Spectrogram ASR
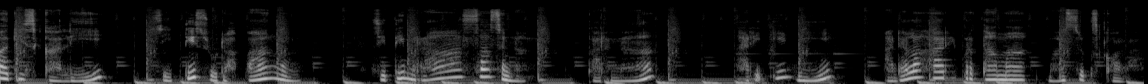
Pagi-pagi sekali, Siti sudah bangun. Siti merasa senang karena hari ini adalah hari pertama masuk sekolah.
